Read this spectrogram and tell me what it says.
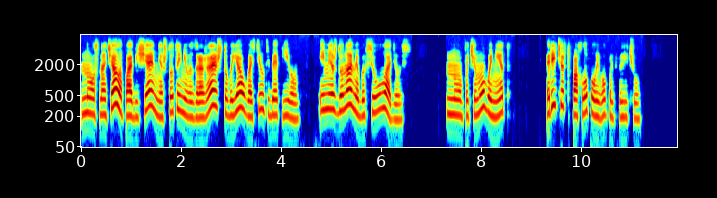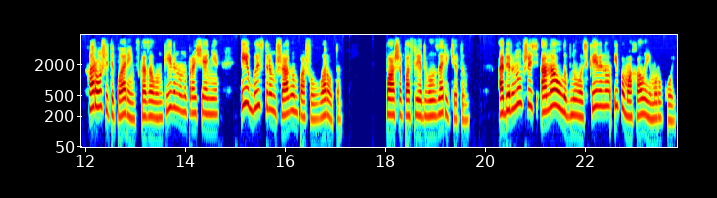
Но сначала пообещай мне, что ты не возражаешь, чтобы я угостил тебя пивом, и между нами бы все уладилось. Ну, почему бы нет? Ричард похлопал его по плечу. «Хороший ты парень», — сказал он Кевину на прощание, и быстрым шагом пошел в ворота. Паша последовала за Ричардом. Обернувшись, она улыбнулась Кевину и помахала ему рукой.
